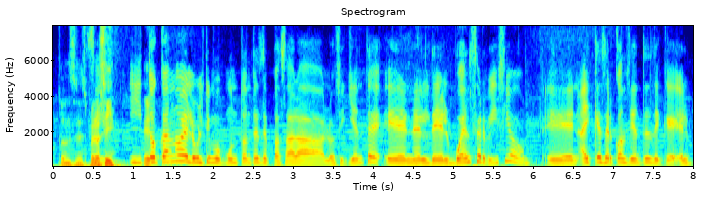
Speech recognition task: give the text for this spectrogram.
Entonces, pero sí. y eh, tocando el último punto antes de pasar a lo siguiente, en el del buen servicio, hay que ser conscientes de que el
